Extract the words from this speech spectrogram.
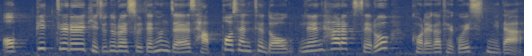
업비트를 기준 으로 했을 땐 현재 4% 넘는 하락세로 거래가 되고 있습니다.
